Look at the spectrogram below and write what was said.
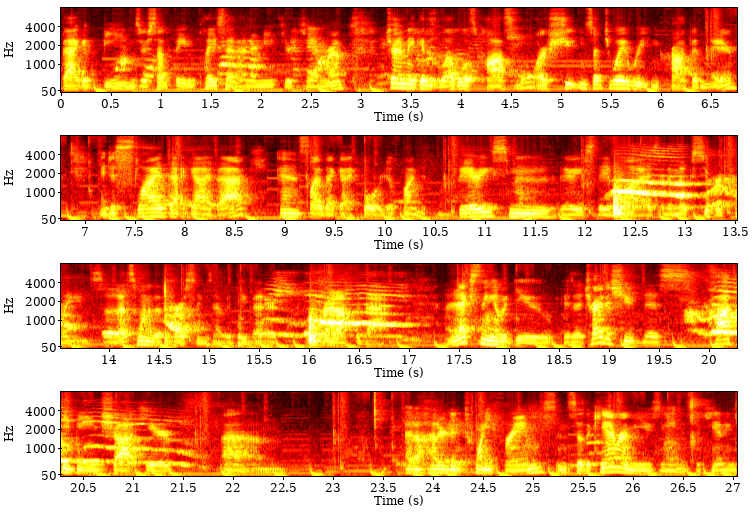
bag of beans or something, place that underneath your camera, try to make it as level as possible, or shoot in such a way where you can crop in later, and just slide that guy back and slide that guy forward. You'll find it very smooth, very stabilized, and it looks super clean. So that's one of the first things I would do better right off the bat. The next thing I would do is I try to shoot this coffee bean shot here um, at 120 frames. And so the camera I'm using is the Canon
